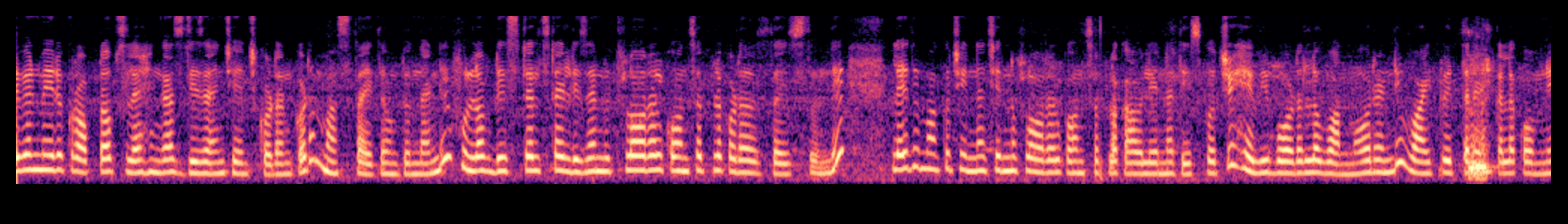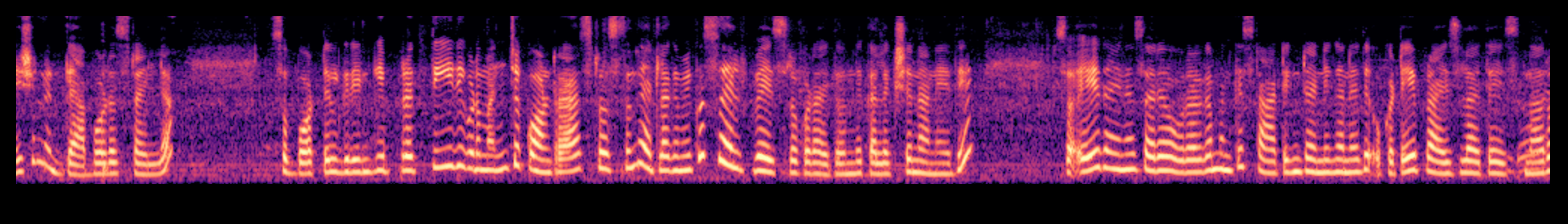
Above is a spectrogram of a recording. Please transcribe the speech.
ఈవెన్ మీరు క్రాప్ టాప్స్ లెహెంగాస్ డిజైన్ చేయించుకోవడానికి కూడా మస్త్ అయితే ఉంటుందండి. Full of digital style design with floral కాన్సెప్ట్లో కూడా ఇస్తుంది లేదు మాకు చిన్న చిన్న ఫ్లోరల్ కాన్సెప్ట్లో కావాలి అన్న తీసుకోవచ్చు. హెవీ బార్డర్లో వన్ మోర్ అండి. White with red colour combination with gap border స్టైల్లో సో బాటిల్ గ్రీన్కి ప్రతిదీ కూడా మంచి కాంట్రాస్ట్ వస్తుంది. అట్లాగే మీకు సెల్ఫ్ బేస్లో కూడా అయితే ఉంది కలెక్షన్ అనేది. సో ఏదైనా సరే ఓవరాల్గా మనకి స్టార్టింగ్ ట్రెండింగ్ అనేది ఒకటే ప్రైస్లో అయితే ఇస్తున్నారు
